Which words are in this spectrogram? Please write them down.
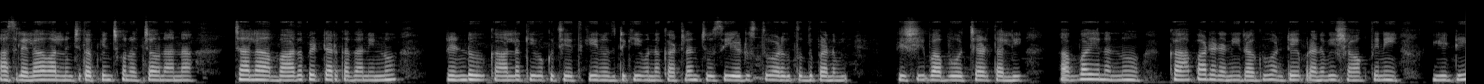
అసలు ఎలా వాళ్ళ నుంచి తప్పించుకొని వచ్చావు నాన్న? చాలా బాధ పెట్టారు కదా నిన్ను. రెండు కాళ్ళకి ఒక చేతికి నుదుటికి ఉన్న కట్లను చూసి ఏడుస్తూ అడుగుతుంది ప్రణవి. రిషి బాబు వచ్చాడు తల్లి. అబ్బాయి నన్ను కాపాడాడని రఘు అంటే ప్రణవి షాక్ తిని ఏంటి?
